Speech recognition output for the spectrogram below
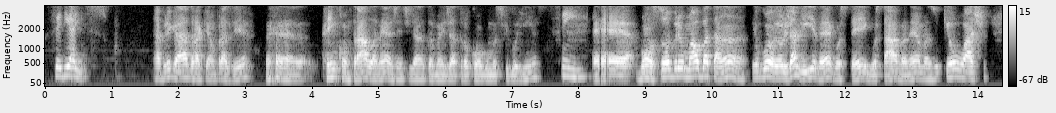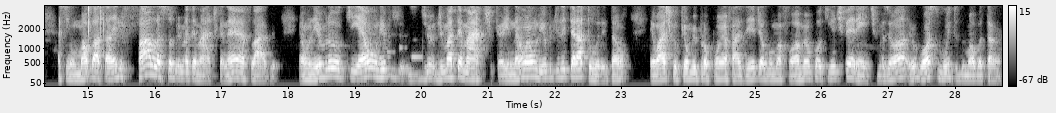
seria isso. Ah, obrigado, Raquel, é um prazer reencontrá-la, né? A gente já também já trocou algumas figurinhas. Sim. É, bom, sobre o Malbataan, eu, eu já li, né? Gostei, gostava, né? Mas o que eu acho, assim, o Malbataan ele fala sobre matemática, né, Flávio? É um livro que é um livro de, de, matemática e não é um livro de literatura. Então, eu acho que o que eu me proponho a fazer, de alguma forma, é um pouquinho diferente. Mas eu, eu gosto muito do Malbataan.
